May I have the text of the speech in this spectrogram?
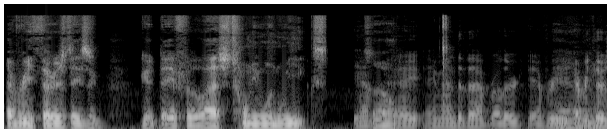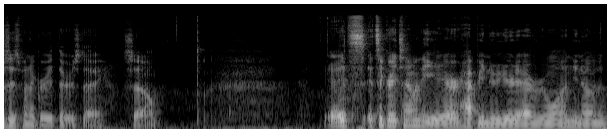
Every Thursday's a good day for the last 21 weeks. Yeah, So- hey, amen to that, brother. Every Yeah. every Thursday's been a great Thursday. So it's it's a great time of the year. Happy New Year to everyone. You know, the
